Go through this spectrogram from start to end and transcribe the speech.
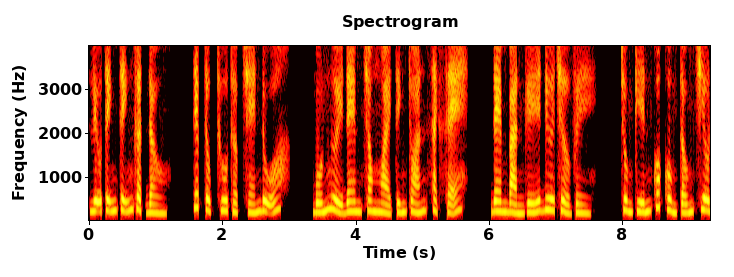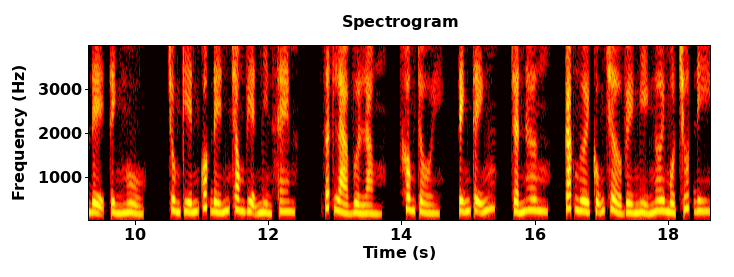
liễu tĩnh tĩnh gật đầu, tiếp tục thu thập chén đũa, bốn người đem trong ngoài tính toán sạch sẽ, đem bàn ghế đưa trở về. Trung kiến quốc cùng tống chiêu đệ tỉnh ngủ, Trung kiến quốc đến trong viện nhìn xem, rất là vừa lòng, không tồi, tĩnh tĩnh, Trấn Hưng, các ngươi cũng trở về nghỉ ngơi một chút đi.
